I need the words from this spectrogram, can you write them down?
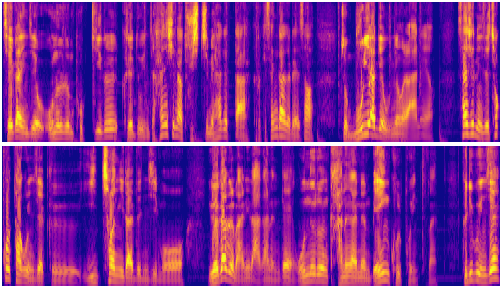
제가 이제 오늘은 복귀를 그래도 이제 1시나 2시쯤에 하겠다 그렇게 생각을 해서 좀 무리하게 운영을 안 해요. 사실은 이제 첫콜 타고 이제 그 이천이라든지 뭐 외곽을 많이 나가는데 오늘은 가능하면 메인 콜 포인트만 그리고 이제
